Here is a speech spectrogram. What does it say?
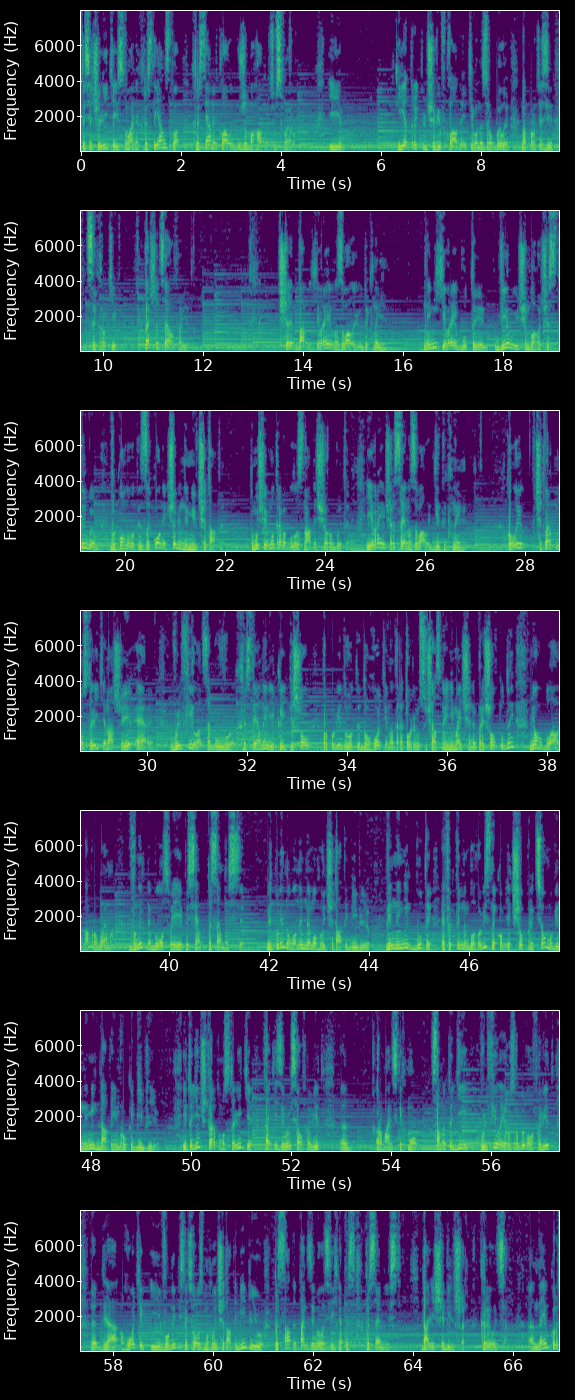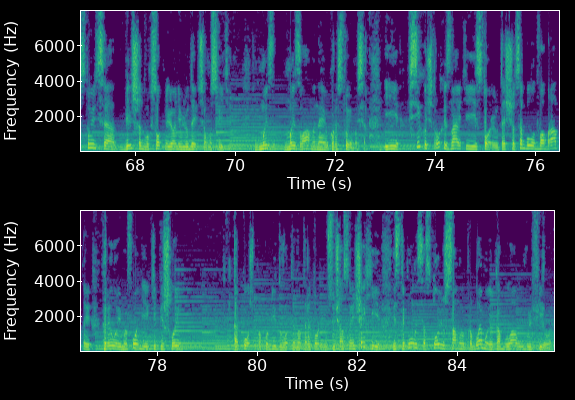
тисячоліття існування християнства християни вклали дуже багато в цю сферу. І є три ключові вклади, які вони зробили на протязі цих років. Перше це алфавіт. Ще давніх євреїв називали люди книги. Не міг єврей бути віруючим, благочестивим, виконувати закон, якщо він не вмів читати. Тому що йому треба було знати, що робити. І євреїв через це і називали діти книги. Коли в 4 столітті нашої ери Вульфіла, це був християнин, який пішов проповідувати до готів на територію сучасної Німеччини, прийшов туди, в нього була одна проблема: в них не було своєї писем- писемності. Відповідно, вони не могли читати Біблію. Він не міг бути ефективним благовісником, якщо при цьому він не міг дати їм руки Біблію. І тоді, в 4 столітті, так і з'явився алфавіт е, романських мов. Саме тоді Вульфілей розробив алфавіт е, для готів, і вони після цього змогли читати Біблію, писати. Так з'явилася їхня пис- писемність. Далі ще більше кирилиця. Е, Нею користуються більше 200 мільйонів людей в цьому світі. Ми, ми з вами нею користуємося. І всі, хоч трохи, знають її історію. Те, що це було два брати Кирило і Мефодій, які пішли також проповідувати на територію сучасної Чехії і стикнулися з тою ж самою проблемою, яка була у Вульфіли.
